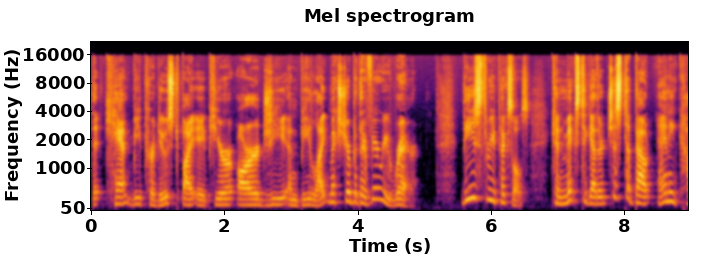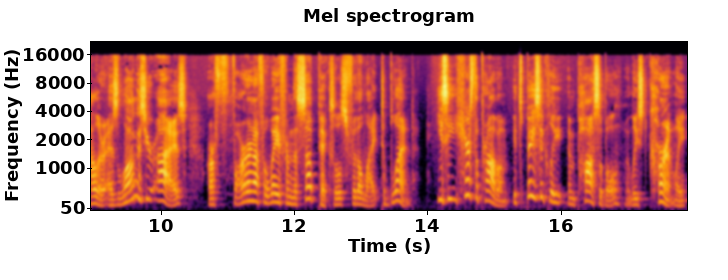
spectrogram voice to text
that can't be produced by a pure R, G, and B light mixture, but they're very rare. These three pixels can mix together just about any color as long as your eyes are far enough away from the subpixels for the light to blend. You see, here's the problem. It's basically impossible, at least currently,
